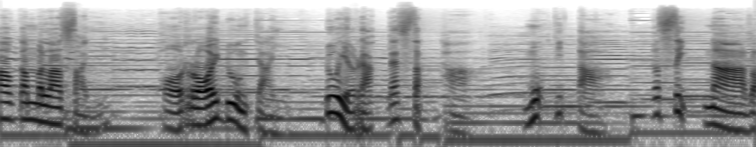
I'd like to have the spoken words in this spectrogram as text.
าวกำมลาใสยขอร้อยดวงใจด้วยรักและศรัทธา มุทิตากสินาไร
